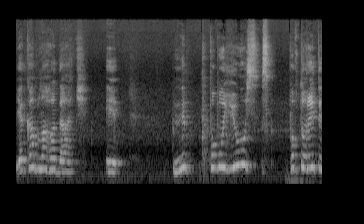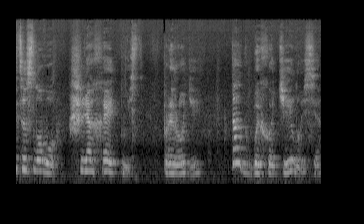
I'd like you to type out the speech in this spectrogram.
яка благодать. І не побоюсь повторити це слово шляхетність в природі. Так би хотілося,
